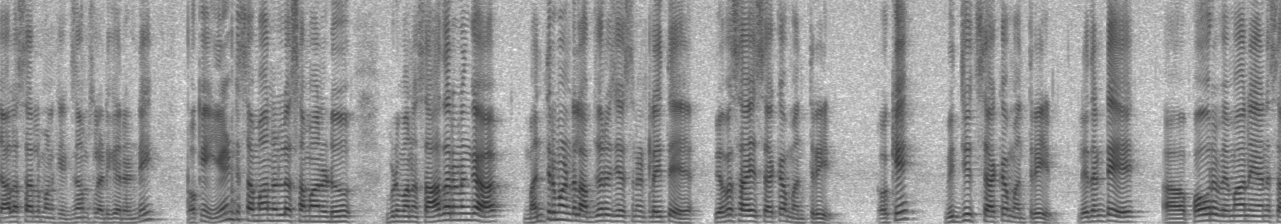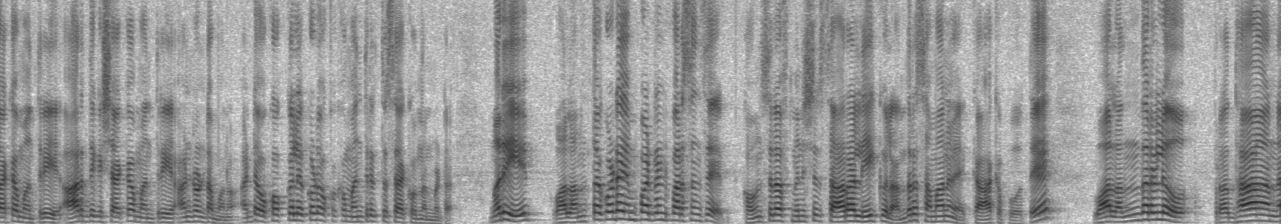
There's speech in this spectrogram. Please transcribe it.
చాలాసార్లు మనకి ఎగ్జామ్స్లో అడిగారండి. ఓకే ఏంటి సమానుల్లో సమానుడు? ఇప్పుడు మనం సాధారణంగా మంత్రిమండలి అబ్జర్వ్ చేసినట్లయితే వ్యవసాయ శాఖ మంత్రి ఓకే విద్యుత్ శాఖ మంత్రి లేదంటే పౌర విమానయాన శాఖ మంత్రి ఆర్థిక శాఖ మంత్రి అంటుంటాం మనం. అంటే ఒక్కొక్కరికి కూడా ఒక్కొక్క మంత్రిత్వ శాఖ ఉందన్నమాట. మరి వాళ్ళంతా కూడా ఇంపార్టెంట్ పర్సన్సే council of ministers are equal అందరూ సమానమే. కాకపోతే వాళ్ళందరిలో ప్రధాన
